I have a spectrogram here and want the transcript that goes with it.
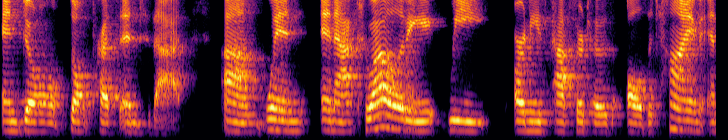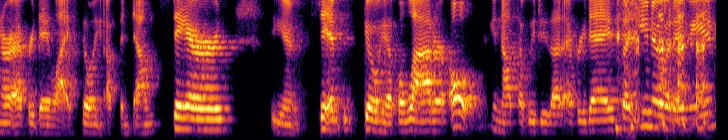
and don't don't press into that. Um, when in actuality, we our knees pass our toes all the time in our everyday life, going up and down stairs, you know, steps, going up a ladder. Oh, not that we do that every day, but you know what I mean.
